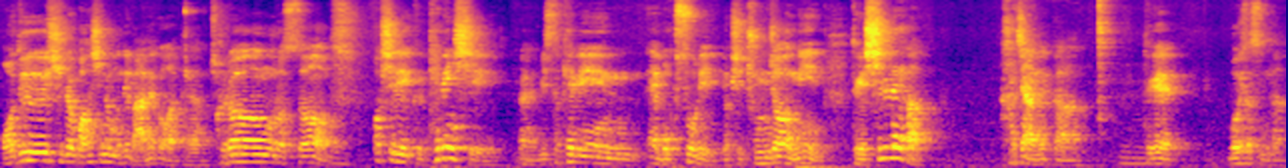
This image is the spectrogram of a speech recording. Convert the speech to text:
얻으시려고 하시는 분들이 많을 것 같아요. 그럼으로써 확실히 그 케빈 씨, 네, 미스터 케빈의 목소리 역시 중저음이 되게 신뢰가 가지 않을까. 되게 멋있었습니다.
